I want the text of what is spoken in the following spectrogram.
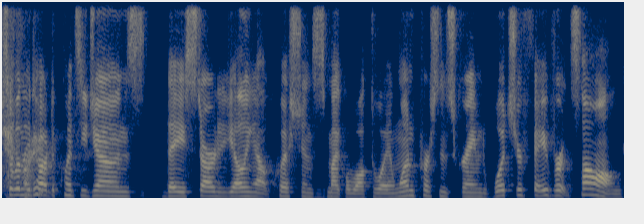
So when they talked to Quincy Jones, they started yelling out questions as Michael walked away. And one person screamed, What's your favorite song?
